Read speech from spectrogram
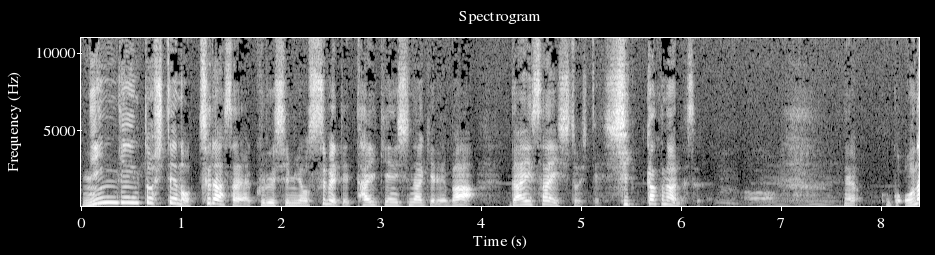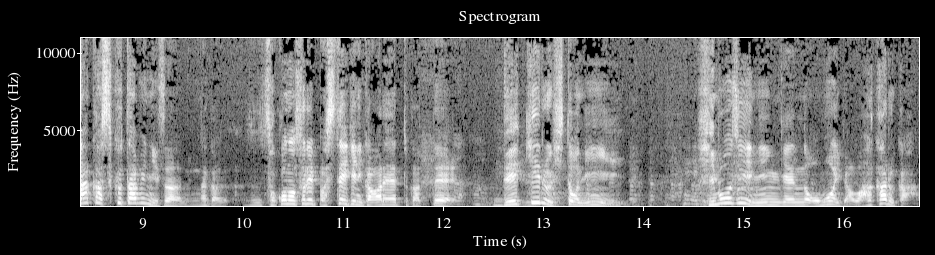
人間としての辛さや苦しみを全て体験しなければ大祭司として失格なんです、ね、お腹すくたびにさなんかそこのスリッパステーキに変われとかってできる人にひもじい人間の思いが分かるか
